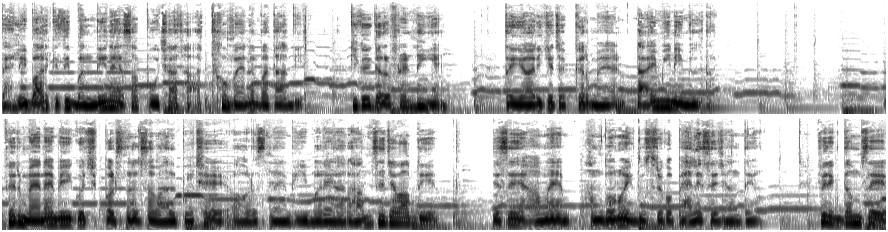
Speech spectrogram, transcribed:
पहली बार किसी बंदी ने ऐसा पूछा था तो मैंने बता दिया कि कोई गर्लफ्रेंड नहीं है। तैयारी के चक्कर में टाइम ही नहीं मिलता। फिर मैंने भी कुछ पर्सनल सवाल पूछे और उसने भी बड़े आराम से जवाब दिए, जैसे हमें, हम दोनों एक दूसरे को पहले से जानते हो। फिर एकदम से,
